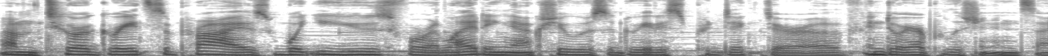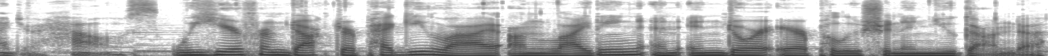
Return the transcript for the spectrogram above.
um, to our great surprise, what you use for lighting actually was the greatest predictor of indoor air pollution inside your house. we hear from Dr. Peggy Lai on lighting and indoor air pollution in Uganda.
